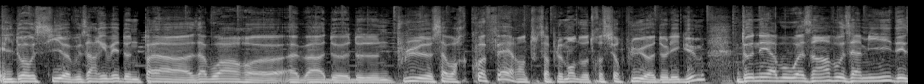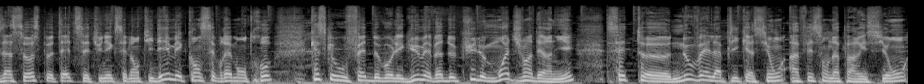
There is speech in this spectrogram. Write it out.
il doit aussi euh, vous arriver de ne pas avoir, euh, eh ben, de, ne plus savoir quoi faire, hein, tout simplement de votre surplus euh, de légumes. Donner à vos voisins, vos amis, des assos, peut-être c'est une excellente idée, mais quand c'est vraiment trop, qu'est-ce que vous faites de vos légumes? Eh ben, depuis le mois de juin dernier, cette euh, nouvelle application a fait son apparition.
